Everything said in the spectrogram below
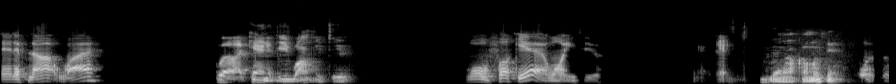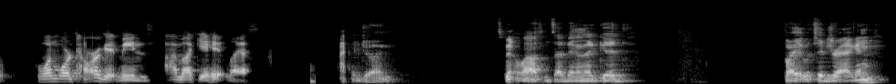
And if not, why? Well, I can if you want me to. Well, fuck yeah, I want you to. Then I'll come with you. One, one more target means I might get hit less. I can join. It's been a while since I've been in a good fight with a dragon.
